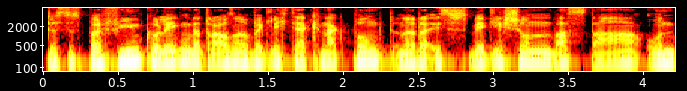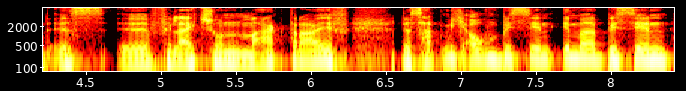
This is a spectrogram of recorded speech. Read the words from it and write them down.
Das ist bei vielen Kollegen da draußen auch wirklich der Knackpunkt. Ne? Da ist wirklich schon was da und ist äh, vielleicht schon marktreif. Das hat mich auch ein bisschen immer ein bisschen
